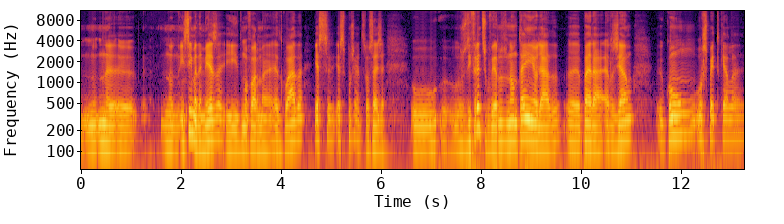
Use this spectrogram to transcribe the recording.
na, uh, no, em cima da mesa e de uma forma adequada esses, esses projetos. Ou seja, o, os diferentes governos não têm olhado uh, para a região com o respeito que ela,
